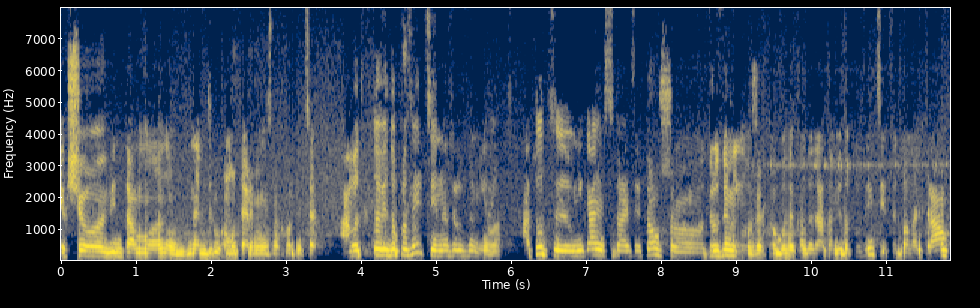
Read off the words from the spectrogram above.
якщо він там ну не в другому терміні знаходиться. А от хто від опозиції не зрозуміло. А тут е, унікальна ситуація в тому, що зрозуміло вже хто буде кандидатом від опозиції. Це Дональд Трамп.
